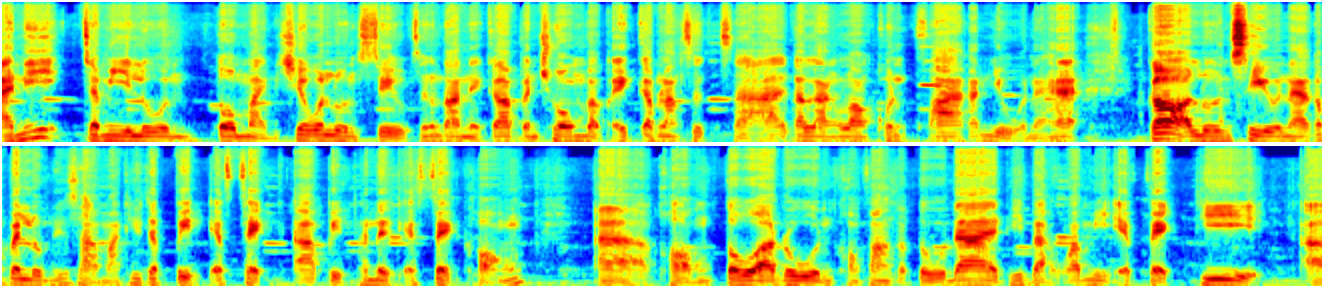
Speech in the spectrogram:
อันนี้จะมีรูนตัวใหม่ที่ชื่อว่ารูนซิลซึ่งตอนนี้ก็เป็นช่วงแบบเอ้กำลังศึกษากำลังลองค้นคว้ากันอยู่นะฮะก็รูนซิลนะก็เป็นรูนที่สามารถที่จะปิดเอฟเฟกต์อ่าปิดผนึกเอฟเฟกต์ของอ่าของตัวรูนของฝั่งศัตรูได้ที่แบบว่ามีเอฟเฟกต์ที่อ่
